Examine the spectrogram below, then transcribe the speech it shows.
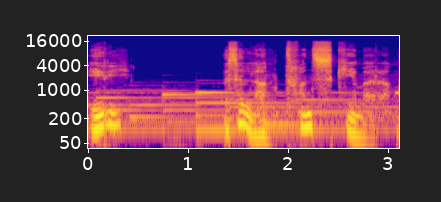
hierdie is 'n land van skemering.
